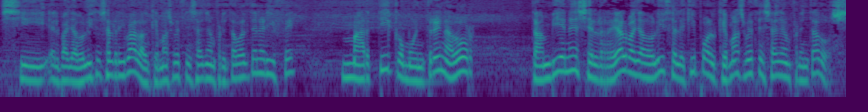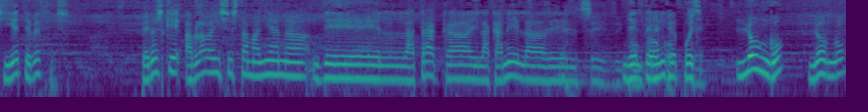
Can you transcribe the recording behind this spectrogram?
si el Valladolid es el rival al que más veces se haya enfrentado el Tenerife, Martí como entrenador también es el Real Valladolid el equipo al que más veces se haya enfrentado, siete veces. Pero es que hablabais esta mañana de la traca y la canela del, Sí, sí, del Tenerife, pues sí. Longo, Longo,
